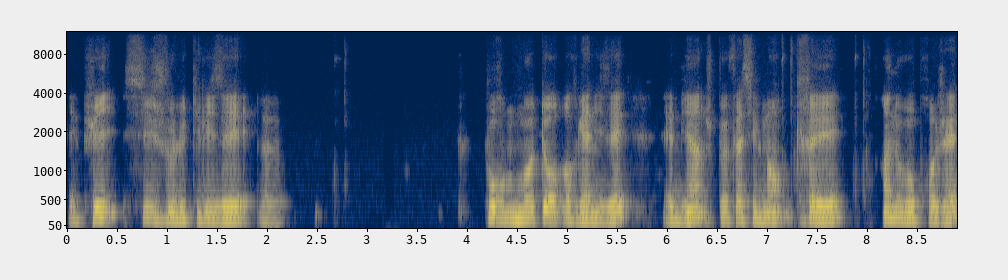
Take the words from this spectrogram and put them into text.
Et puis, si je veux l'utiliser pour m'auto-organiser, eh bien, je peux facilement créer un nouveau projet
